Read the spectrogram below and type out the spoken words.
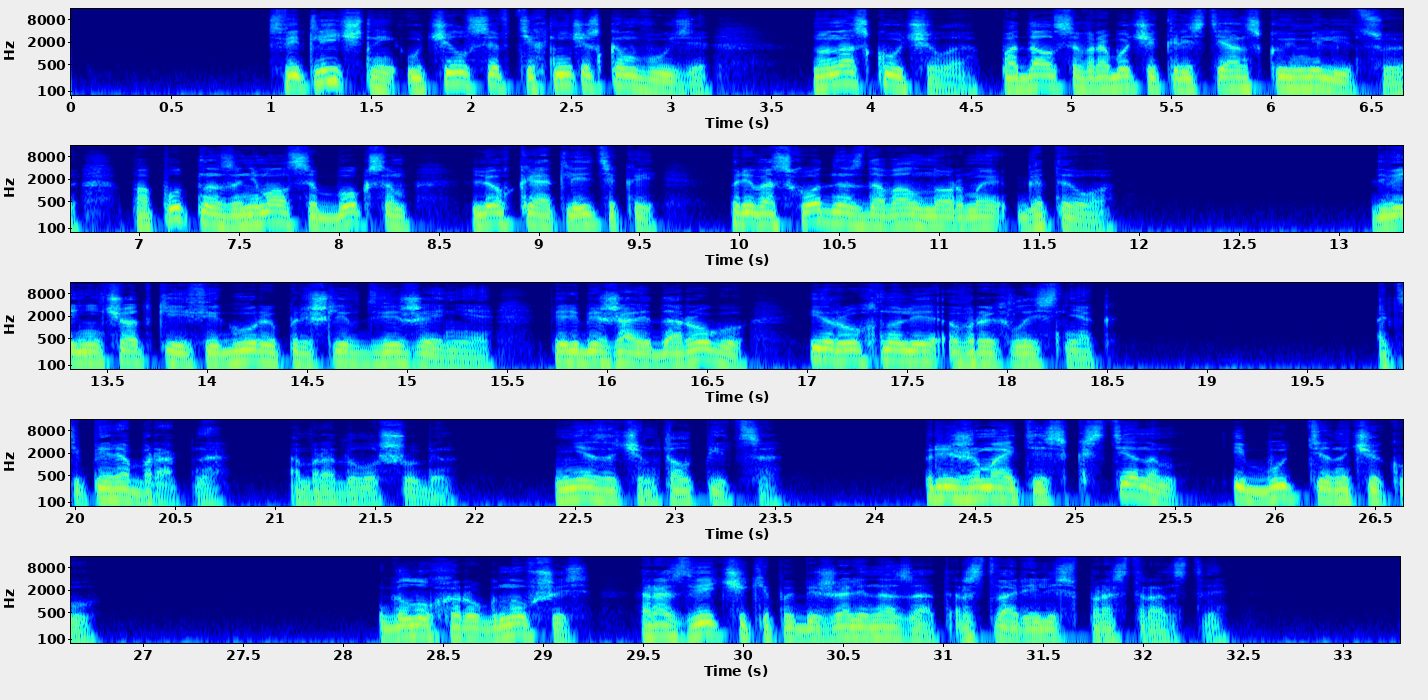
Светличный учился в техническом вузе, но наскучило, подался в рабоче-крестьянскую милицию, попутно занимался боксом, легкой атлетикой, превосходно сдавал нормы ГТО. Две нечеткие фигуры пришли в движение, перебежали дорогу и рухнули в рыхлый снег. «А теперь обратно», — обрадовал Шубин. «Незачем толпиться. Прижимайтесь к стенам и будьте начеку». Глухо ругнувшись, разведчики побежали назад, растворились в пространстве.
